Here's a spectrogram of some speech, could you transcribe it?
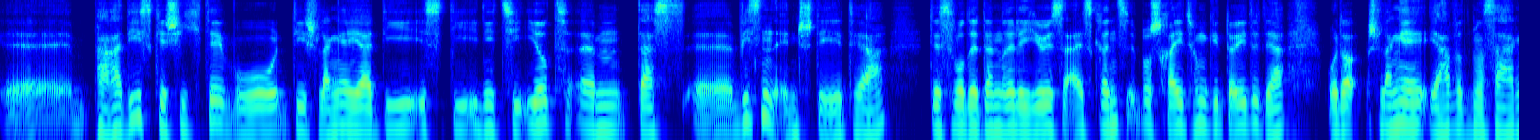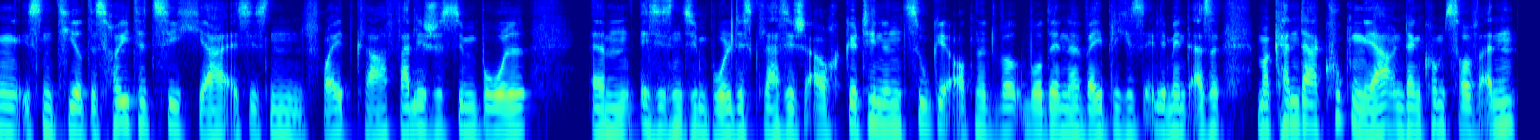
äh, Paradiesgeschichte, wo die Schlange ja die ist, die initiiert, ähm, dass äh, Wissen entsteht, ja. Das wurde dann religiös als Grenzüberschreitung gedeutet, ja. Oder Schlange, ja, würde man sagen, ist ein Tier, das häutet sich, ja. Es ist ein Freud, klar, phallisches Symbol. Ähm, es ist ein Symbol, das klassisch auch Göttinnen zugeordnet wurde, ein weibliches Element. Also man kann da gucken, ja, und dann kommt es darauf an,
